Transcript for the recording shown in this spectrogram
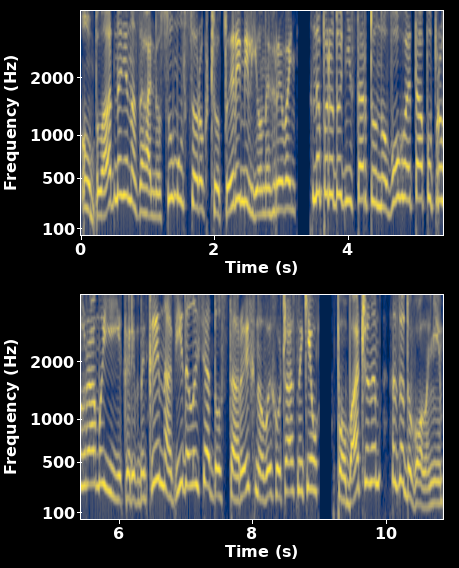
обладнання на загальну суму в 44 мільйони гривень. Напередодні старту нового етапу програми її керівники навідалися до старих нових учасників. Побаченим задоволені.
